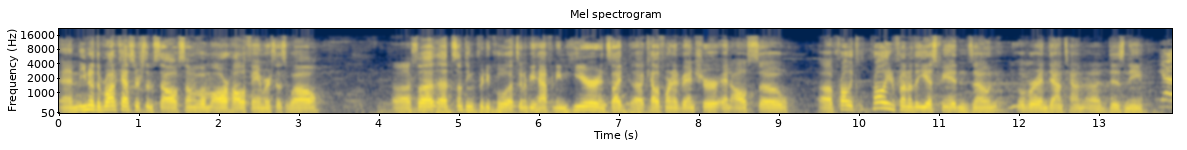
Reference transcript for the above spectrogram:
And you know the broadcasters themselves. Some of them are Hall of Famers as well. Uh, so that, that's something pretty cool that's going to be happening here inside uh, California Adventure, and also uh, probably probably in front of the ESPN zone over in downtown uh, Disney. Yeah,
